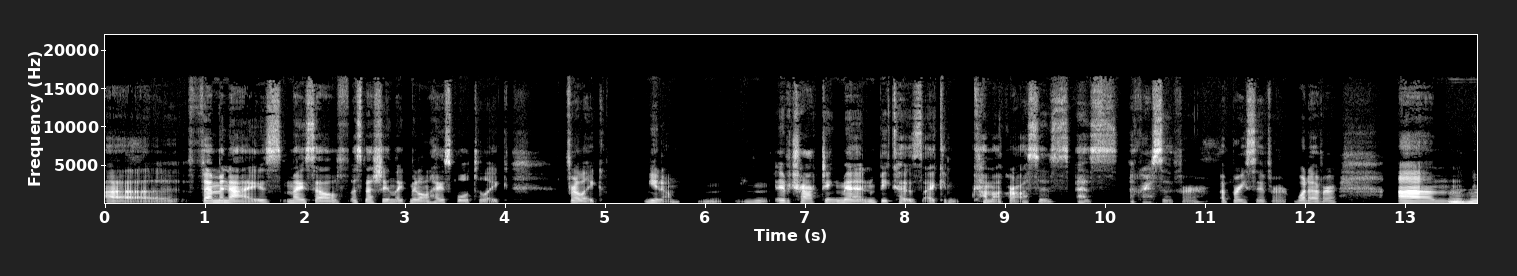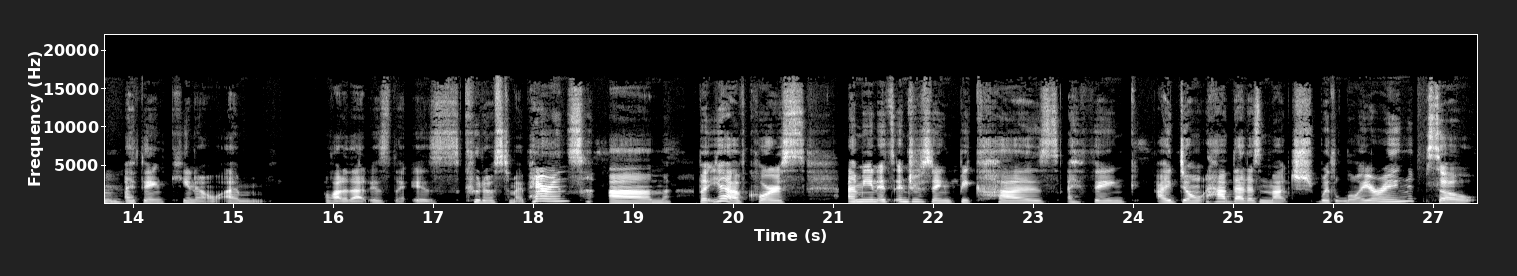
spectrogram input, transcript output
uh feminize myself especially in like middle and high school to like for like you know m- attracting men because i can come across as as aggressive or abrasive or whatever. Um mm-hmm. i think you know i'm a lot of that is that is kudos to my parents. Um but yeah of course i mean it's interesting because i think i don't have that as much with lawyering. So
